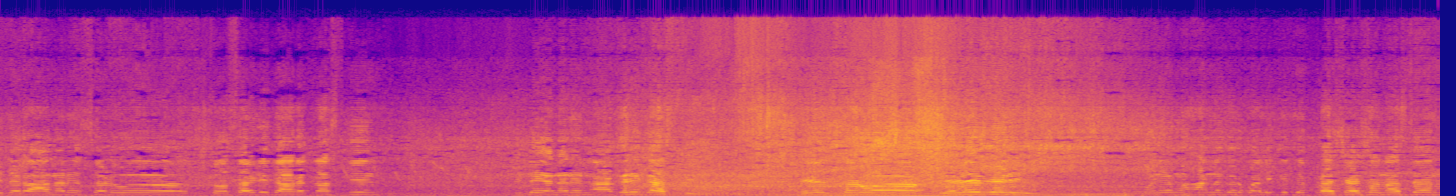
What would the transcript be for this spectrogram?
इथे राहणारे सर्व सोसायटी धारक असतील तिथे येणारे नागरिक असतील हे सर्व वेळोवेळी पुणे महानगरपालिकेचे प्रशासन असन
